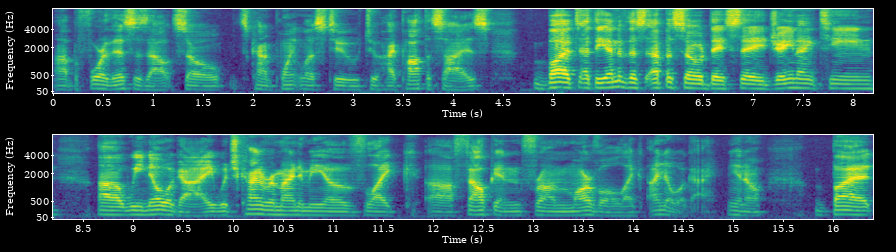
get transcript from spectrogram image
uh, before this is out. So it's kind of pointless to to hypothesize. But at the end of this episode, they say J19. Uh, we know a guy, which kind of reminded me of like uh, Falcon from Marvel. Like I know a guy, you know but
